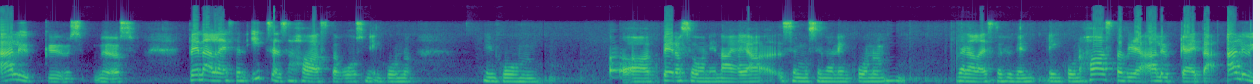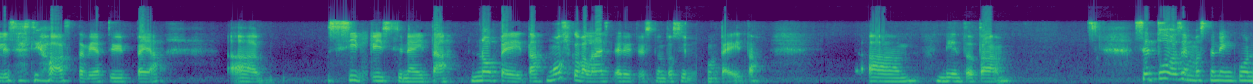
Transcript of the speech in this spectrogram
älykkyys myös, venäläisten itsensä haastavuus niin kuin, niin kuin, persoonina ja semmoisina niin kuin venäläistä hyvin niin kuin haastavia, älykkäitä, älyllisesti haastavia tyyppejä, äh, sivistyneitä, nopeita. Moskovalaiset erityisesti on tosi nopeita. Ähm, niin tota, se tuo semmoista niin kuin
